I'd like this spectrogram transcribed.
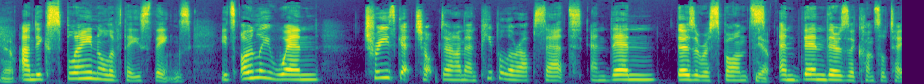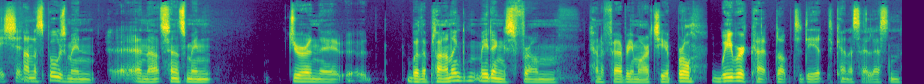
Yep. and explain all of these things. It's only when trees get chopped down and people are upset and then there's a response Yep. and then there's a consultation. And I suppose, I mean, in that sense, I mean, during the uh, with the planning meetings from kind of February, March, April, we were kept up to date to kind of say, listen,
